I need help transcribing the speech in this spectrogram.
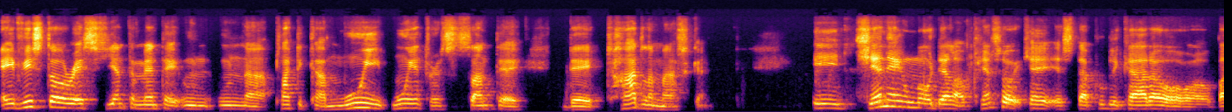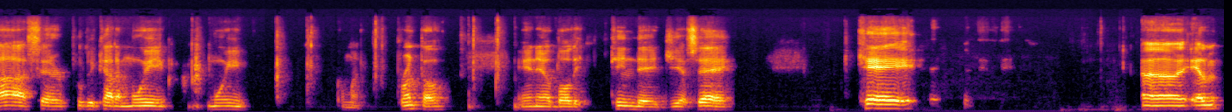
he visto recientemente un, una plática muy, muy interesante de Todd Lamaskin, y tiene un modelo, pienso que está publicado o va a ser publicado muy, muy pronto en el boletín de GSA, que el,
